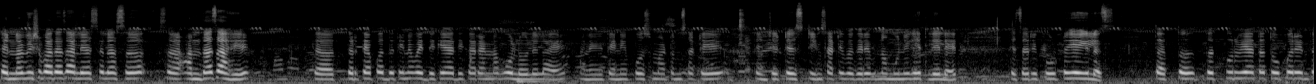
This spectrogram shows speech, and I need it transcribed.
त्यांना विषबाधा झाली असेल असं अंदाज आहे. तर त्या पद्धतीने वैद्यकीय अधिकाऱ्यांना बोलवलेलं आहे आणि त्यांनी पोस्टमॉर्टमसाठी त्यांचे टेस्टिंगसाठी वगैरे नमुने घेतलेले आहेत. त्याचा रिपोर्ट येईलच. तत् तत्पूर्वी आता तोपर्यंत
